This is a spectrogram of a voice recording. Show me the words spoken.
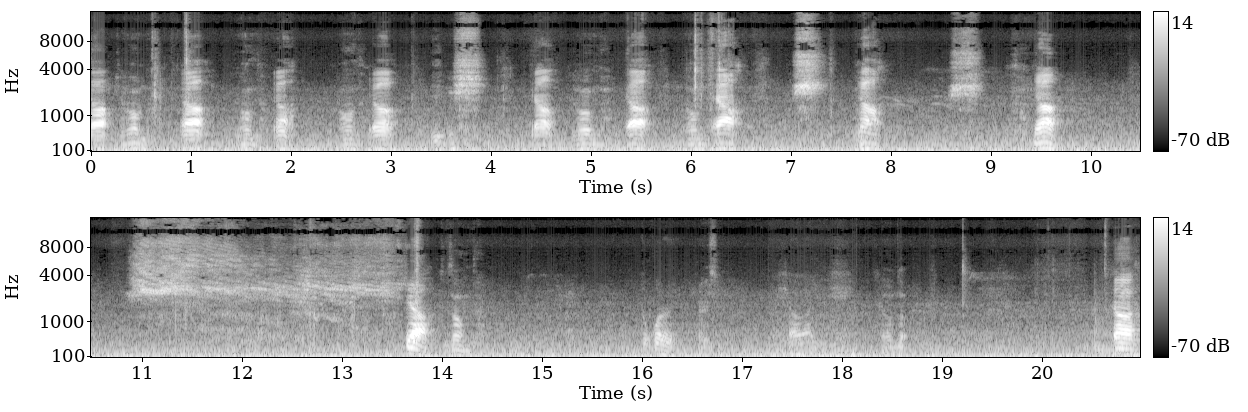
야, 죄송합니다. 야, 죄송합니다. 야, 죄송합니다. 야, 예, 야, 죄송합니다. 야, 죄송합니다. 야, 야, 야, 야, 죄송합니다. 똑바로 해. 알겠습니다. 샤가이. 죄송합니다. 자,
